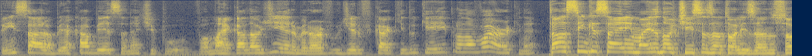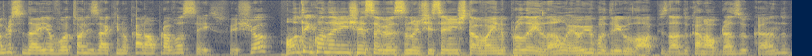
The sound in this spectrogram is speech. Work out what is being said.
pensaram, abrir a cabeça, né? Tipo, vamos arrecadar o dinheiro, melhor o dinheiro ficar aqui do que ir para Nova York, né? Então assim que saírem mais notícias atualizando sobre isso daí, eu vou atualizar aqui no canal para vocês, fechou? Ontem quando a gente recebeu essa notícia, a gente tava indo pro leilão, eu e o Rodrigo Lopes, lá do canal Brazucando,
